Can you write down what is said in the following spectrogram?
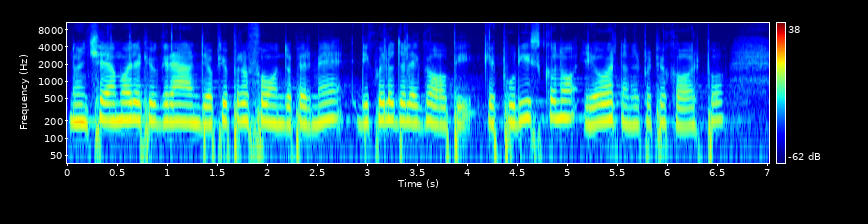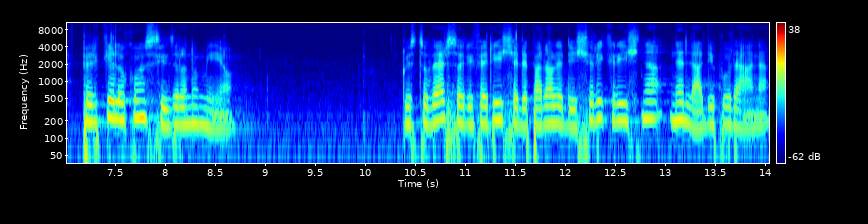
non c'è amore più grande o più profondo per me di quello delle gopi che puliscono e ordinano il proprio corpo perché lo considerano mio. Questo verso riferisce le parole di Sri Krishna nell'Adi Purana.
